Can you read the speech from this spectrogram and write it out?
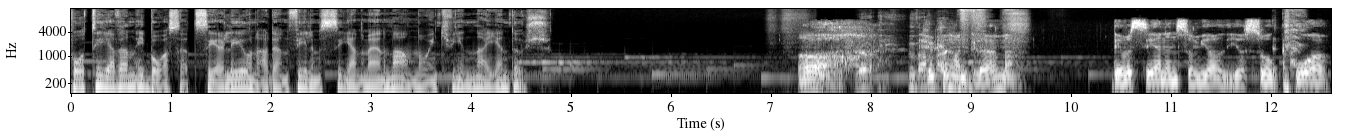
På tvn i båset ser Leonard en filmscen med en man och en kvinna i en dusch. Åh, hur kan man glömma? Det var scenen som jag, jag såg på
